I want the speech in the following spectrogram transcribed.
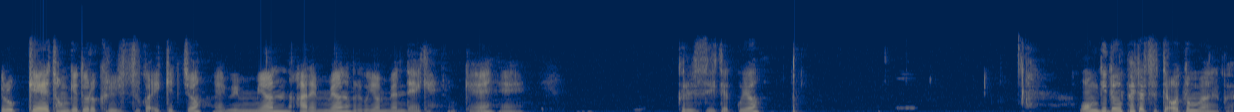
이렇게 전개도를 그릴 수가 있겠죠. 예, 윗면, 아랫면, 그리고 옆면 4개 이렇게 예, 그릴 수 있겠고요. 원기둥이 펼쳤을 때 어떤 모양일까요?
